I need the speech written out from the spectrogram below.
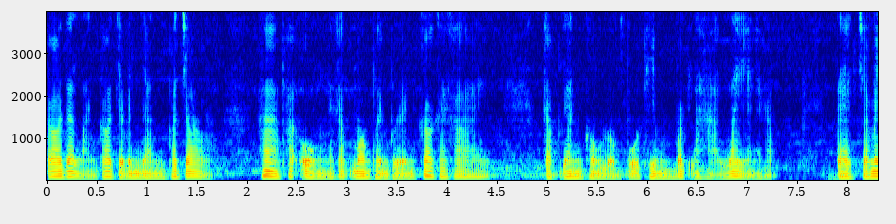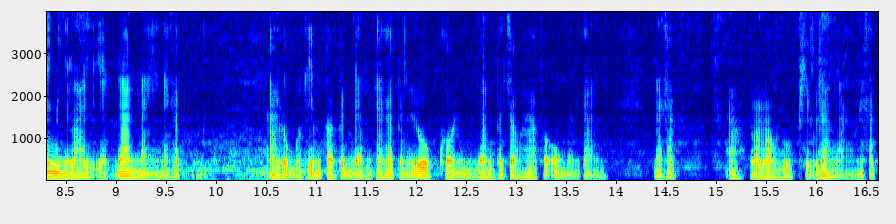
ก็ด้านหลังก็จะเป็นยันพระเจ้าห้าพระองค์นะครับ มองเผินๆก็คล้ายๆ กับยันของหลวงปู่ทิมวัดละหารไร่นะครับ แต่จะไม่มีรายละเอียดด้านในนะครับหลวงปู่ทิมก็เป็นยันคล้ายๆเป็นรูปคนยันพระเจ้าห้าพระองค์เหมือนกันนะครับเราลองดูผิวด้านหลังนะครับ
